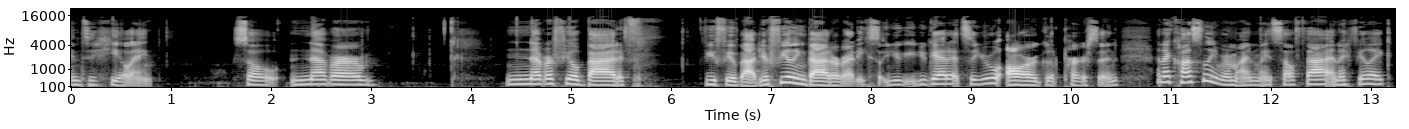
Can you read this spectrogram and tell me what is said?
into healing. So never never feel bad if you feel bad. You're feeling bad already. So you you get it. So you are a good person. And I constantly remind myself that and I feel like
